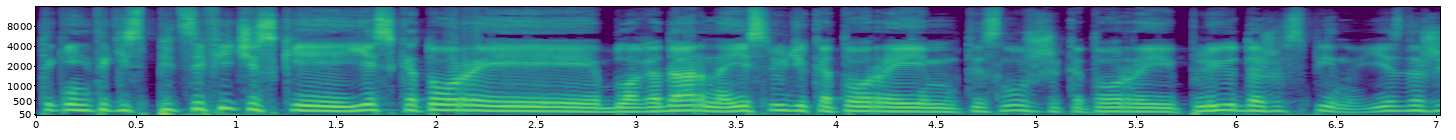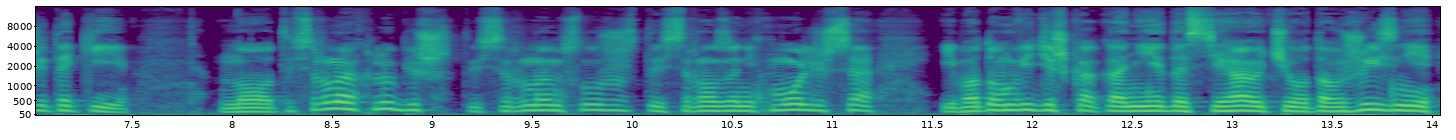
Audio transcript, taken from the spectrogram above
такие, они такие специфические, есть которые благодарны, а есть люди, которые ты слушаешь, которые плюют даже в спину. Есть даже и такие. Но ты все равно их любишь, ты все равно им служишь, ты все равно за них молишься, и потом видишь, как они достигают чего-то в жизни,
